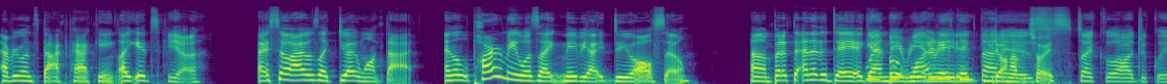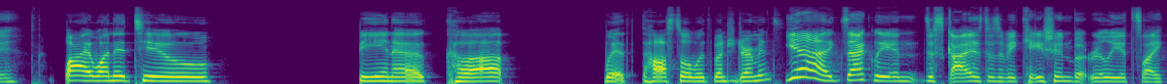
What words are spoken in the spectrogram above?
everyone's backpacking like it's Yeah. I, so i was like do i want that and a part of me was like maybe i do also um, but at the end of the day again Wait, they why do you reiterated you, don't have a choice Psychologically. why i wanted to be in a co-op with hostel with a bunch of germans Yeah, exactly. And disguised as a vacation, but really it's like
